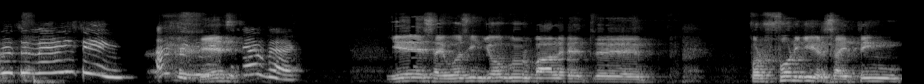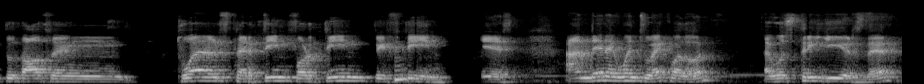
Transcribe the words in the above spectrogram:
that's amazing. I yes. go back. Yes, I was in Joburg Ballet uh, for four years. I think 2012, 13, 14, 15. Mm-hmm. Yes. And then I went to Ecuador. I was three years there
